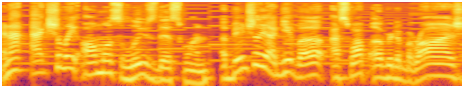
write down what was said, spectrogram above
and I actually almost lose this one. Eventually I give up, I swap over to Barrage,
